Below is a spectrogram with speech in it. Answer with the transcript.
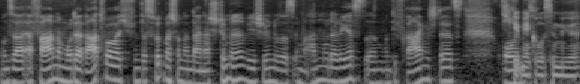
unser erfahrener Moderator. Ich finde, das hört man schon an deiner Stimme, wie schön du das immer anmoderierst ähm, und die Fragen stellst. Ich gebe mir große Mühe.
